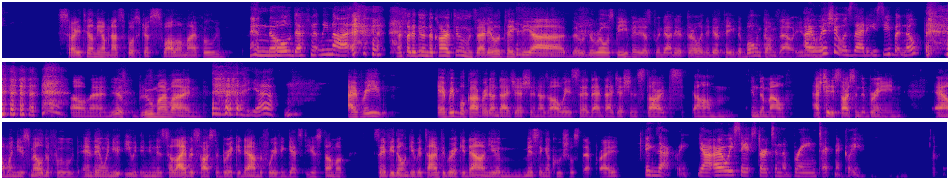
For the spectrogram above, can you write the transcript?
So are you telling me I'm not supposed to just swallow my food? no, definitely not. That's what they do in the cartoons. They will take the uh the, the roast beef and they just put it down their throat and they just take the bone comes out. You know. I wish it was that easy, but nope. oh man, you just blew my mind. yeah. I've every book I've read on digestion has always said that digestion starts um in the mouth. Actually, it starts in the brain uh, when you smell the food, and then when you even and the saliva starts to break it down before it even gets to your stomach. So if you don't give it time to break it down, you're missing a crucial step, right? Exactly. Yeah, I always say it starts in the brain technically.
